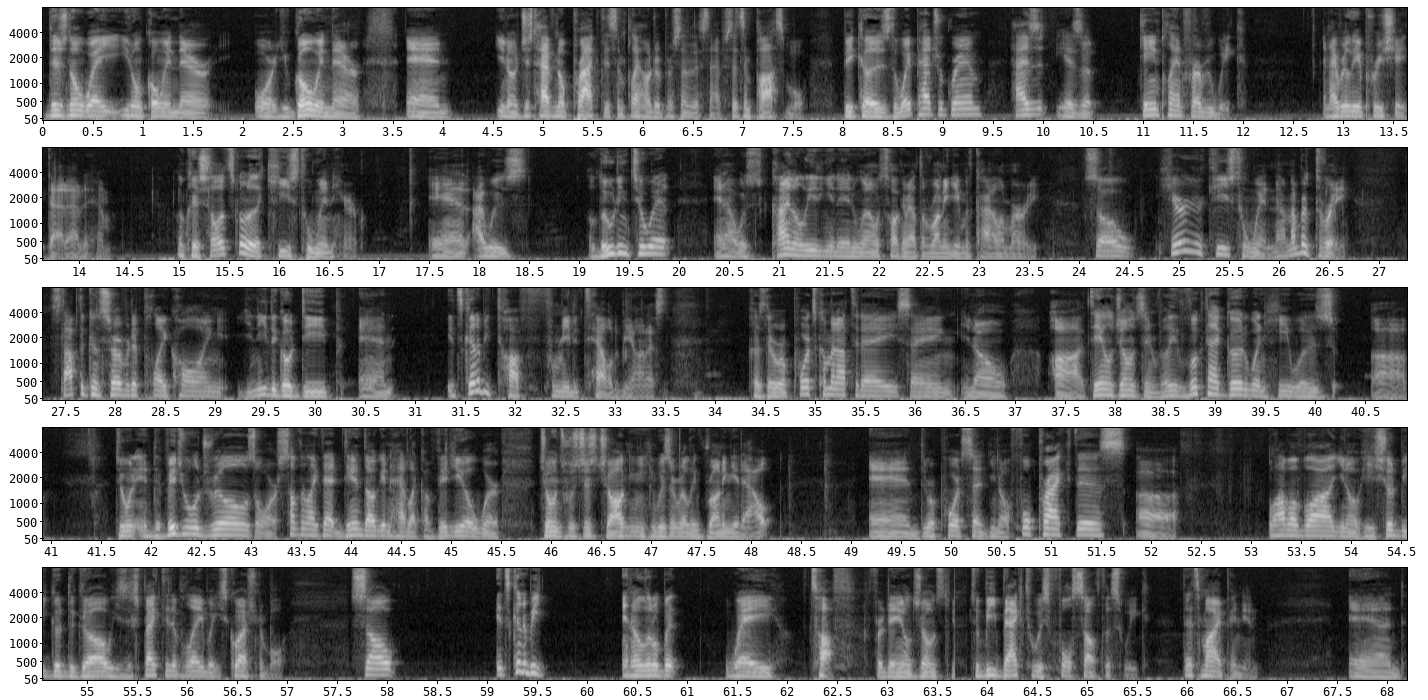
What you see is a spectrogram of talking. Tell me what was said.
There's no way you don't go in there or you go in there and, you know, just have no practice and play 100% of the snaps. That's impossible. Because the way Patrick Graham has it, he has a game plan for every week. And I really appreciate that out of him. Okay, so let's go to the keys to win here and I was alluding to it, and I was kind of leading it in when I was talking about the running game with Kyler Murray. So here are your keys to win. Now, number three, stop the conservative play calling. You need to go deep, and it's going to be tough for me to tell, to be honest, because there were reports coming out today saying, you know, uh, Daniel Jones didn't really look that good when he was uh, doing individual drills or something like that. Dan Duggan had like a video where Jones was just jogging and he wasn't really running it out. And the report said, you know, full practice, uh, blah, blah, blah. You know, he should be good to go. He's expected to play, but he's questionable. So it's going to be in a little bit way tough for Daniel Jones to to be back to his full self this week. That's my opinion. And,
